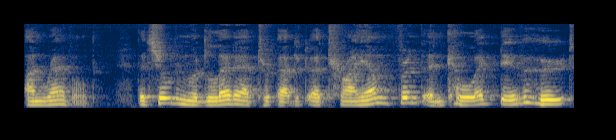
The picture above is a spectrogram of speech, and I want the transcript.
unraveled. The children would let out a, uh, a triumphant and collective hoot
